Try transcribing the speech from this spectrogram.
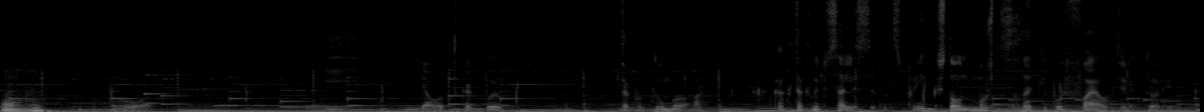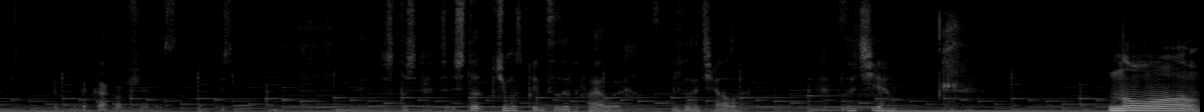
Мгм. Вот. И, и я вот как бы так вот думаю, а как так написали этот Spring, что он может создать любой файл в директории? Это, это как вообще? То есть, что, что, почему Spring создает файлы для начала? Зачем? Но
